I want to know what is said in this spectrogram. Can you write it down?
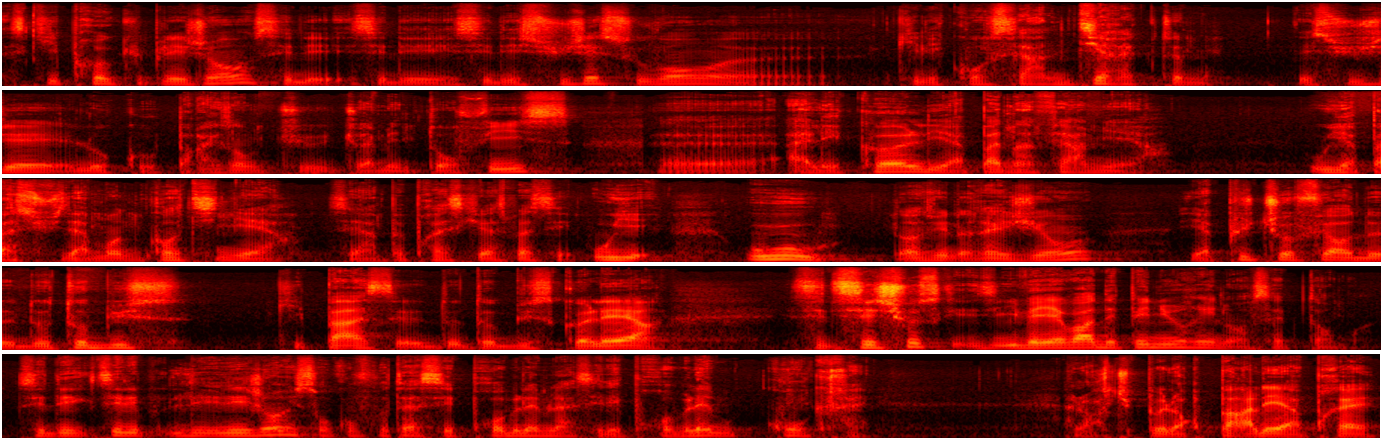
Ce qui préoccupe les gens, c'est des, sujets souvent euh, qui les concernent directement, des sujets locaux. Par exemple, tu, amènes ton fils à l'école, il n'y a pas d'infirmière, ou il n'y a pas suffisamment de cantinières. C'est à peu près ce qui va se passer. ou dans une région, il n'y a plus de chauffeurs d'autobus qui passent, d'autobus scolaires. C'est ces choses, il va y avoir des pénuries en septembre. les gens ils sont confrontés à ces problèmes-là, c'est des problèmes concrets. Alors tu peux leur parler après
